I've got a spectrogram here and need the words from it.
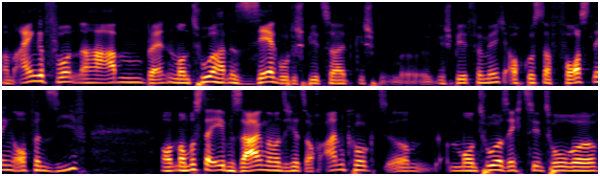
ähm, eingefunden haben. Brandon Montour hat eine sehr gute Spielzeit gesp äh, gespielt für mich. Auch Gustav Forstling offensiv. Und man muss da eben sagen, wenn man sich jetzt auch anguckt, ähm, Montour 16 Tore,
